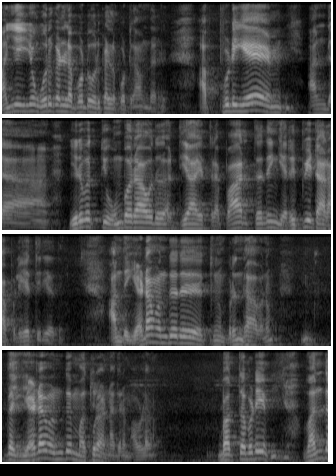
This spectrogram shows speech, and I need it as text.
மையையும் ஒரு கண்ணில் போட்டு ஒரு கண்ணில் போட்டுக்காம வந்தார்கள். அப்படியே அந்த இருபத்தி ஒன்பதாவது அத்தியாயத்தில் பார்த்தது இங்கே ரிப்பீட் ஆறாப்புலையே தெரியாது. அந்த இடம் வந்து பிருந்தாவனம். இந்த இடம் வந்து மதுரா நகரம் அவ்வளோதான் மற்றபடி வந்த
